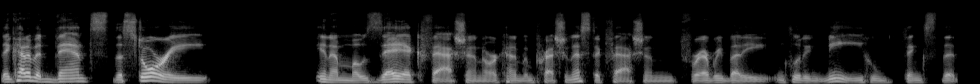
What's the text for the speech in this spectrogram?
they kind of advance the story in a mosaic fashion or kind of impressionistic fashion for everybody including me who thinks that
